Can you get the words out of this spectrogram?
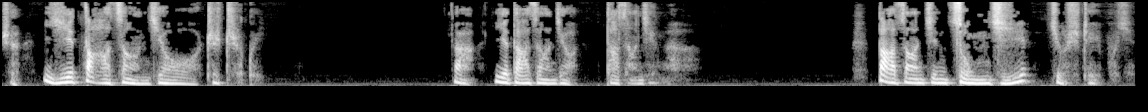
是一大藏教之智慧。啊！一大藏教大藏经啊，大藏经总结就是这一部经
